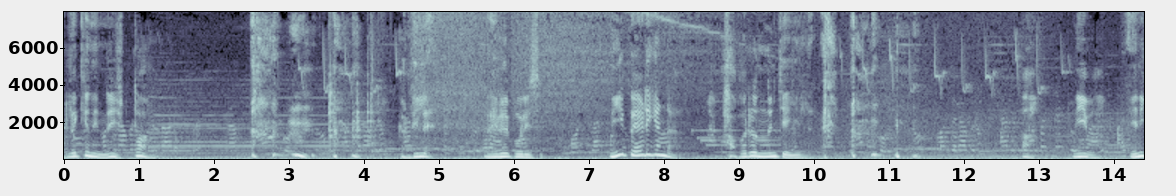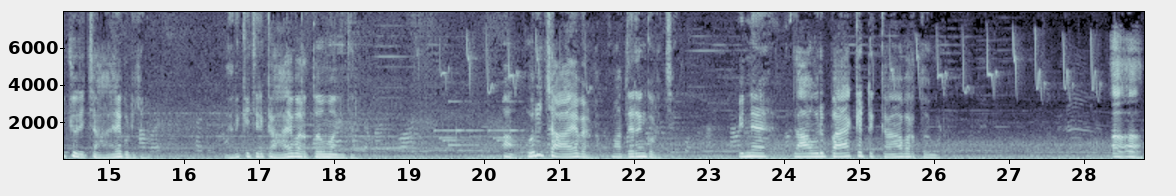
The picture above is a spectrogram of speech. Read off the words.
ഉള്ളിക്ക് നിന്നെ ഇഷ്ടമാണ്. കണ്ടില്ലേ? Railway police. നീ പേടിക്കണ്ട. അവരൊന്നും ചെയ്യില്ല. ആ നീ വാ. എനിക്കൊരു ചായ കുടിക്കണം. നിനക്ക് ഇച്ചിരി കായ വറുത്തതും വാങ്ങിത്തരാം. ആ ഒരു ചായ വേണം മധുരം കുറച്ച്. പിന്നെ ആ ഒരു പാക്കറ്റ് കാ വറുത്തതും കൂടെ. ആ ആ.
